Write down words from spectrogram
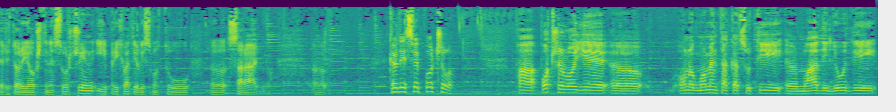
teritoriji opštine Surčin i prihvatili smo tu saradnju. Kada je sve počelo? Pa počelo je onog momenta kad su ti mladi ljudi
